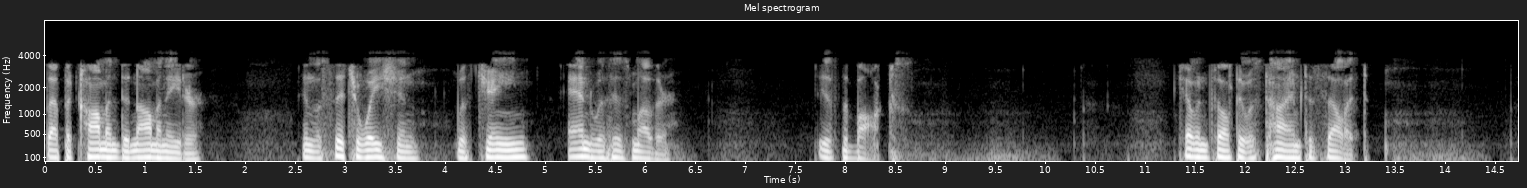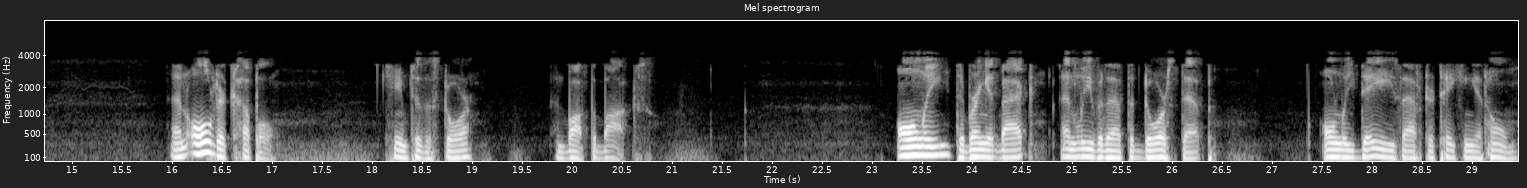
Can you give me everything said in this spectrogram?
that the common denominator in the situation with Jane and with his mother is the box. Kevin felt it was time to sell it. An older couple came to the store and bought the box, only to bring it back and leave it at the doorstep only days after taking it home.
